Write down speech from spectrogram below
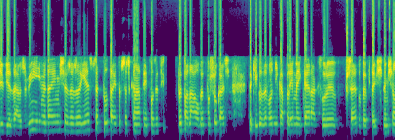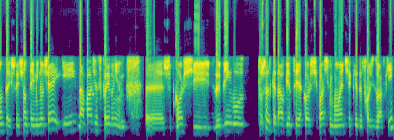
dziwnie zabrzmi i wydaje mi się, że, że jeszcze tutaj troszeczkę na tej pozycji wypadałoby poszukać takiego zawodnika playmakera, który wszedłby w tej 70 60 minucie i na bazie swojego, nie wiem, e, szybkości, driblingu troszeczkę dał więcej jakości właśnie w momencie, kiedy wchodzi z ławki.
